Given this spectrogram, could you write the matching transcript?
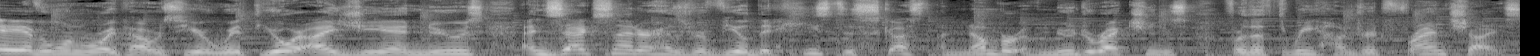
Hey everyone, Roy Powers here with your IGN news, and Zack Snyder has revealed that he's discussed a number of new directions for the 300 franchise,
